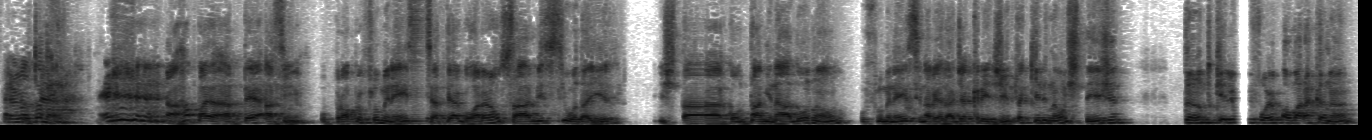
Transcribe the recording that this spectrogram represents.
para anotar. ah, rapaz, até assim, o próprio Fluminense até agora não sabe se o Odair está contaminado ou não. O Fluminense, na verdade, acredita que ele não esteja, tanto que ele foi ao Maracanã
